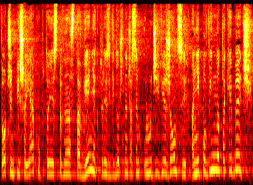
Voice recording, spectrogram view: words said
To, o czym pisze Jakub, to jest pewne nastawienie, które jest widoczne czasem u ludzi wierzących, a nie powinno takie być.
